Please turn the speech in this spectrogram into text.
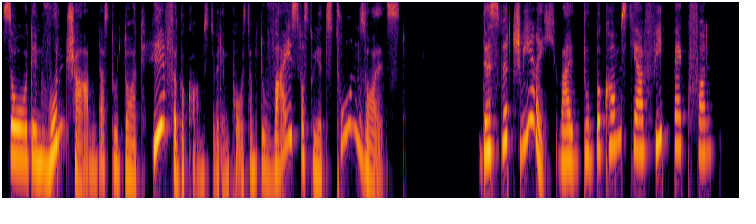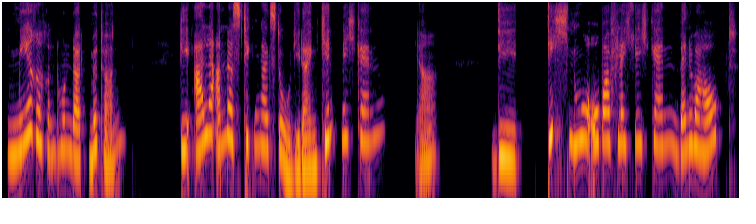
so den Wunsch haben, dass du dort Hilfe bekommst über den Post, damit du weißt, was du jetzt tun sollst. Das wird schwierig, weil du bekommst ja Feedback von mehreren hundert Müttern, die alle anders ticken als du, die dein Kind nicht kennen, ja, die dich nur oberflächlich kennen, wenn überhaupt,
